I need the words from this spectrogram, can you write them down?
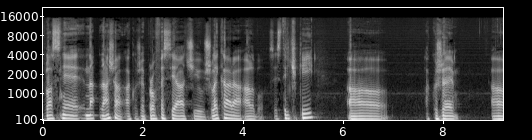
vlastne na, naša akože profesia, či už lekára alebo sestričky, a, akože a,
